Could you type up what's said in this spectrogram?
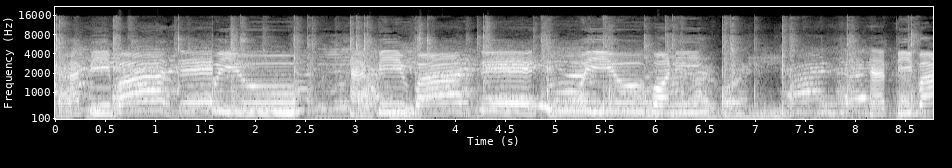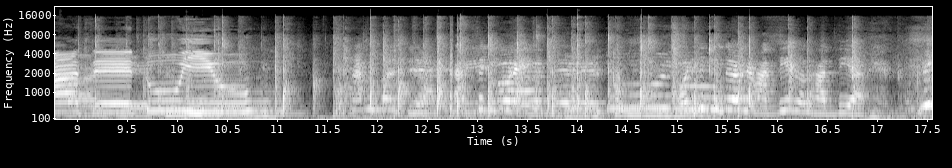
Happy birthday to you. Happy birthday to you, Bonnie. Happy birthday.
